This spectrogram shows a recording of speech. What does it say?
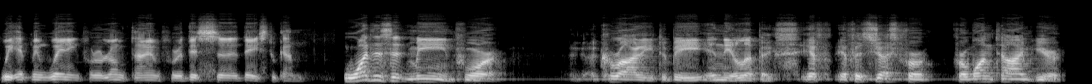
we have been waiting for a long time for this uh, days to come. What does it mean for karate to be in the Olympics if, if it's just for, for one time here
